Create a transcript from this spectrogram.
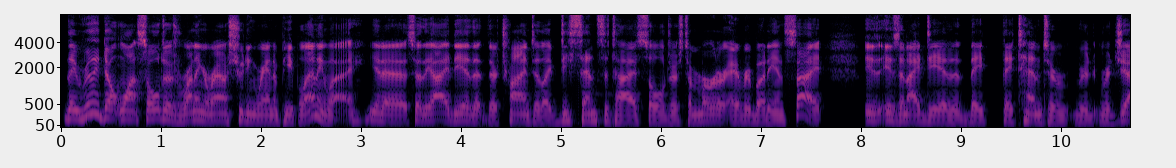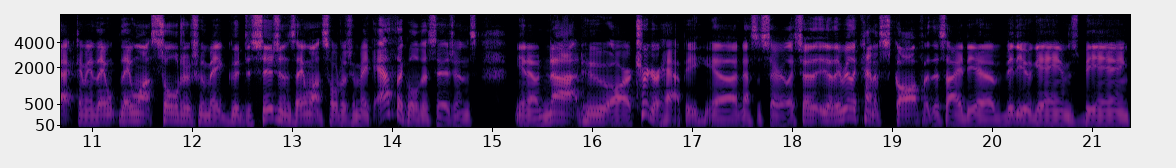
they really don't want soldiers running around shooting random people anyway. You know, so the idea that they're trying to like desensitize soldiers to murder everybody in sight is, is an idea that they, they tend to re- reject. I mean, they, they want soldiers who make good decisions. They want soldiers who make ethical decisions, you know, not who are trigger happy uh, necessarily. So you know, they really kind of scoff at this idea of video games being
